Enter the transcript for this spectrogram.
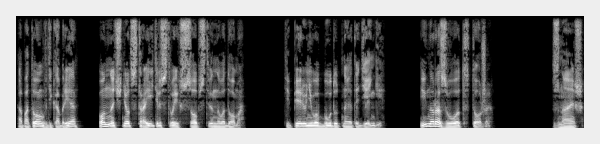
а потом, в декабре, он начнет строительство их собственного дома. Теперь у него будут на это деньги. И на развод тоже. «Знаешь»,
